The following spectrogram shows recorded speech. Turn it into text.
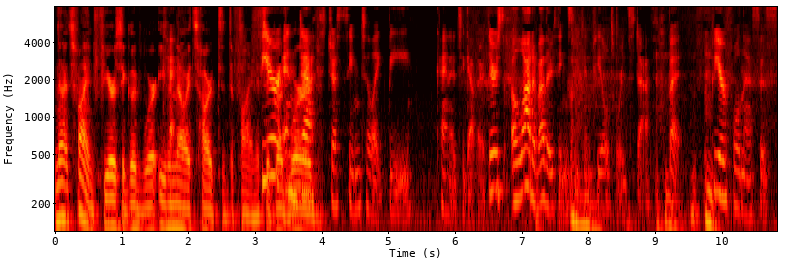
No, it's fine. Fear is a good word, even Okay. though it's hard to define. It's fear a good and word. death just seem to like be kind of together. There's a lot of other things we can feel towards death, mm-hmm. but mm-hmm. fearfulness is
